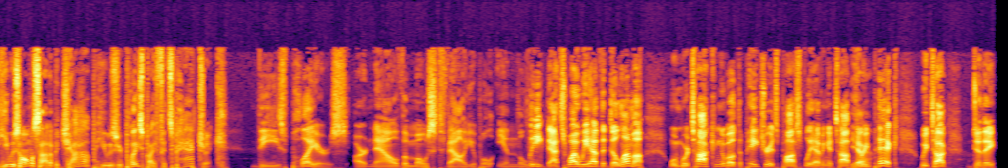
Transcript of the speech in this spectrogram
he was almost out of a job. He was replaced by Fitzpatrick. These players are now the most valuable in the league. That's why we have the dilemma when we're talking about the Patriots possibly having a top Yeah. three pick. We talk, do they?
